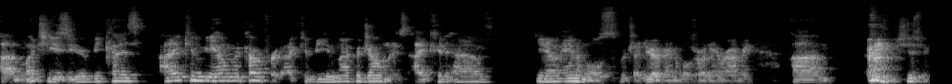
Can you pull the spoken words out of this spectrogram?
uh, much easier because I can be home in comfort. I could be in my pajamas. I could have, you know, animals, which I do have animals running around me. Um, excuse me.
